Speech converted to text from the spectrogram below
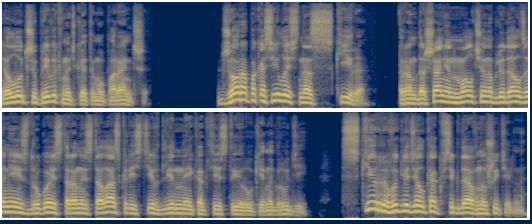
Лучше привыкнуть к этому пораньше. Джора покосилась на Скира. Трандашанин молча наблюдал за ней с другой стороны стола, скрестив длинные когтистые руки на груди. Скир выглядел, как всегда, внушительно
